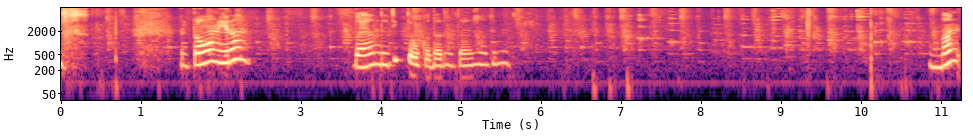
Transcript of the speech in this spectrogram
tamam İran. Dayan dedik de o kadar da dayanma demedik. Ben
